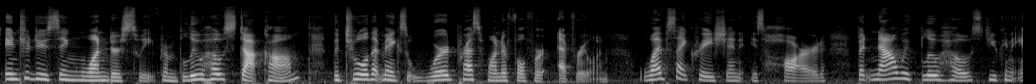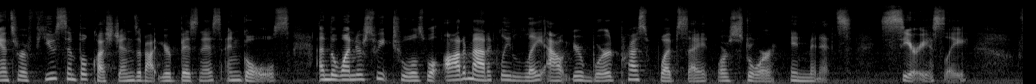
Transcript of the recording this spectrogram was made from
Introducing Wondersuite from Bluehost.com, the tool that makes WordPress wonderful for everyone. Website creation is hard, but now with Bluehost, you can answer a few simple questions about your business and goals, and the Wondersuite tools will automatically lay out your WordPress website or store in minutes. Seriously.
